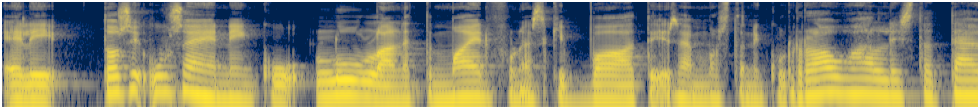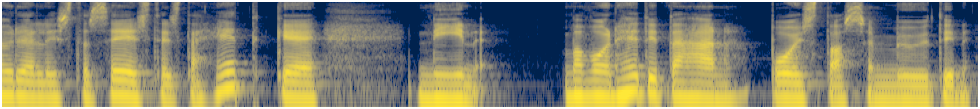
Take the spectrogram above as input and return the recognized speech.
Eli tosi usein niin kuin luullaan, että mindfulnesskin vaatii semmoista niin kuin rauhallista, täydellistä, seesteistä hetkeä, niin mä voin heti tähän poistaa sen myytin,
